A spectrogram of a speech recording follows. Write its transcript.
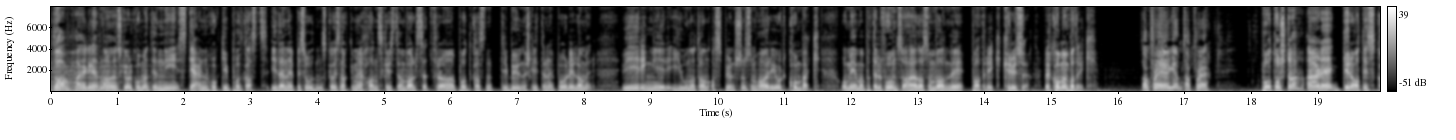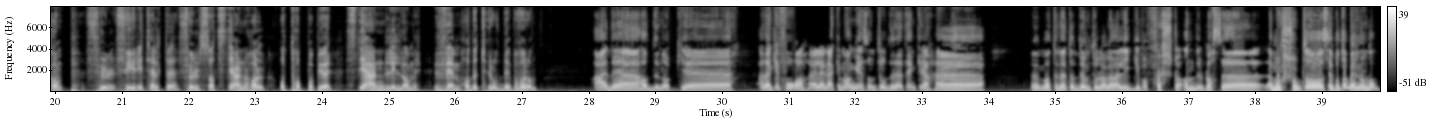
Da har jeg gleden av å ønske velkommen til en ny Stjernen hockey-podkast. I denne episoden skal vi snakke med Hans Christian Valseth fra podkasten Tribunesliterne på Lillehammer. Vi ringer Jonathan Asbjørnsen, som har gjort comeback. Og med meg på telefon så har jeg da som vanlig Patrick Kruse. Velkommen, Patrick. Takk for det, Jørgen. Takk for det. På torsdag er det gratiskamp, full fyr i teltet, fullsatt stjernehall og toppoppgjør Stjernen Lillehammer. Hvem hadde trodd det på forhånd? Nei, det hadde nok eh, Det er ikke få, eller det er ikke mange som trodde det, tenker jeg. Eh, med at nettopp de to lagene der ligger på første- og andreplass. Eh, det er morsomt å se på tabellen om dagen.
